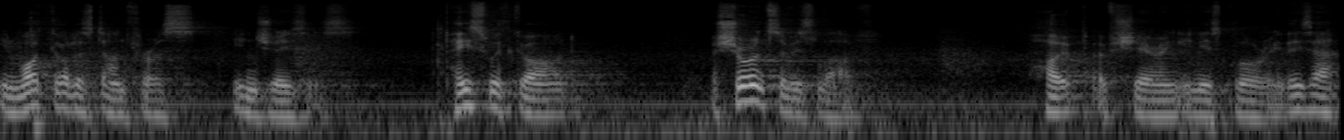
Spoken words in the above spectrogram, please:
in what God has done for us in Jesus. Peace with God, assurance of His love, hope of sharing in His glory. These are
